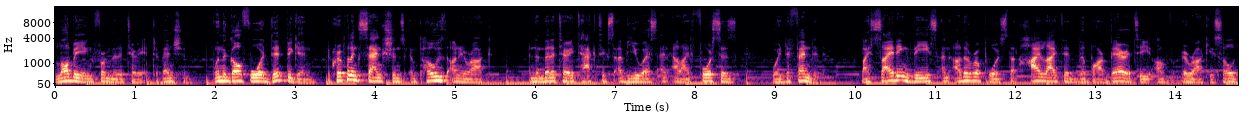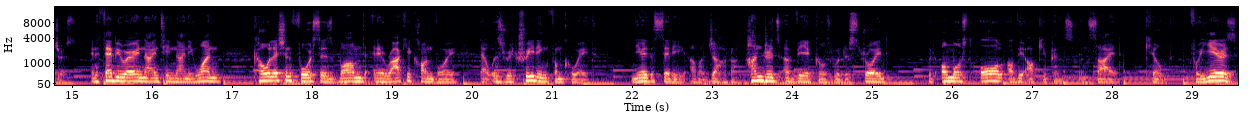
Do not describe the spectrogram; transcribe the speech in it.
lobbying for military intervention. When the Gulf War did begin, the crippling sanctions imposed on Iraq and the military tactics of US and allied forces were defended by citing these and other reports that highlighted the barbarity of Iraqi soldiers. In February 1991, coalition forces bombed an Iraqi convoy that was retreating from Kuwait near the city of Al Jahra. Hundreds of vehicles were destroyed, with almost all of the occupants inside killed. For years,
